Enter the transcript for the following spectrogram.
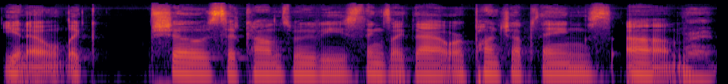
you know, like shows, sitcoms, movies, things like that, or punch up things. Um, Right.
